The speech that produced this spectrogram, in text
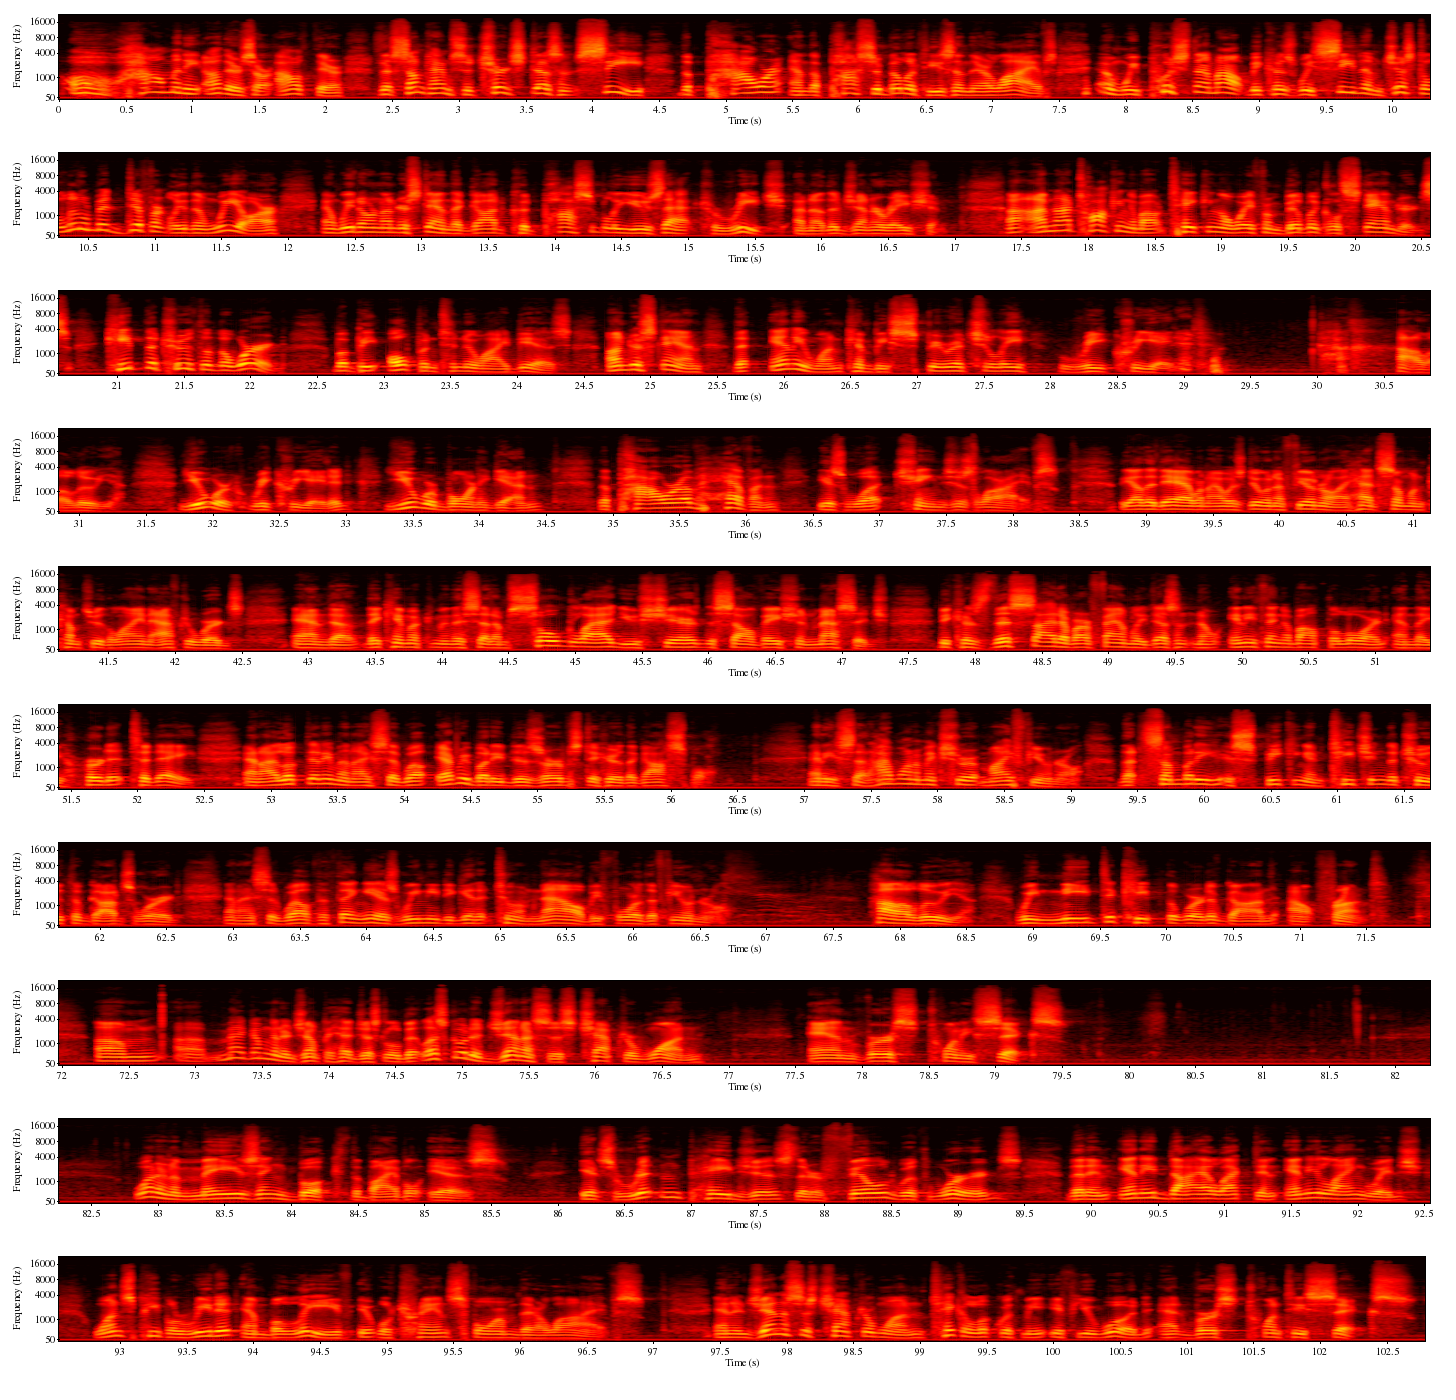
Oh, how many others are out there that sometimes the church doesn't see the power and the possibilities in their lives. And we push them out because we see them just a little bit differently than we are, and we don't understand that God could possibly use that to reach another generation. I'm not talking about taking away from biblical standards. Keep the truth of the word but be open to new ideas. Understand that anyone can be spiritually recreated. Hallelujah. You were recreated, you were born again. The power of heaven is what changes lives. The other day, when I was doing a funeral, I had someone come through the line afterwards, and uh, they came up to me and they said, I'm so glad you shared the salvation message because this side of our family doesn't know anything about the Lord, and they heard it today. And I looked at him and I said, Well, everybody deserves to hear the gospel. And he said, I want to make sure at my funeral that somebody is speaking and teaching the truth of God's word. And I said, Well, the thing is, we need to get it to him now before the funeral. Hallelujah. We need to keep the word of God out front. Um, uh, Meg, I'm going to jump ahead just a little bit. Let's go to Genesis chapter 1 and verse 26. What an amazing book the Bible is. It's written pages that are filled with words that, in any dialect, in any language, once people read it and believe, it will transform their lives. And in Genesis chapter 1, take a look with me, if you would, at verse 26.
